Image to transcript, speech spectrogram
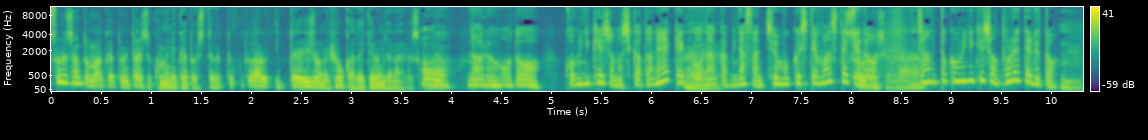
それちゃんとマーケットに対してコミュニケートしてるってことである、一定以上の評価できるんじゃないですかね。なるほど、コミュニケーションの仕方ね、結構なんか皆さん注目してましたけど、えね、ちゃんとコミュニケーション取れてると。うん、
